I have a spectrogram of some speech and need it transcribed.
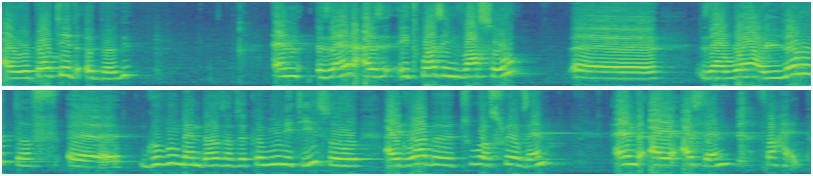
I reported a bug, and then as it was in Warsaw, uh, there were a lot of uh, Guru members of the community, so I grabbed uh, two or three of them and I asked them for help.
